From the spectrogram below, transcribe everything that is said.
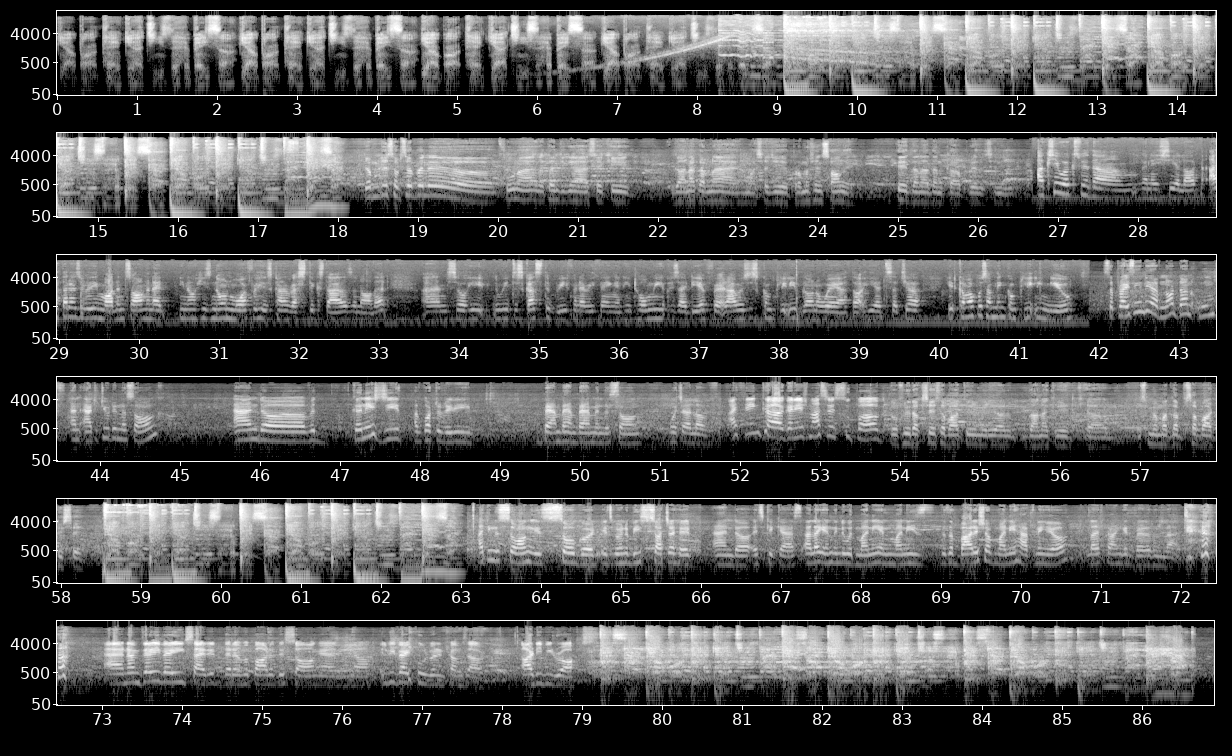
क्या बात है? क्या चीज़ है क्या बात है? क्या चीज़ है क्या बात है? क्या चीज़ है क्या चीज़ है क्या जब मुझे सबसे पहले फ़ोन आया, रतन जी के यहाँ से कि गाना करना है माशा जी, प्रमोशन सॉन्ग है। Actually, Akshay works with um, Ganeshi a lot. I thought it was a really modern song, and I, you know, he's known more for his kind of rustic styles and all that. And so he, we discussed the brief and everything, and he told me his idea for it, and I was just completely blown away. I thought he had such a, he had come up with something completely new. Surprisingly, I've not done oomph and attitude in a song, and uh, with Ganesh Ji, I've got to really bam, bam, bam in the song which I love. I think uh, Ganesh Master is superb. तो फिर अक्षय से बात हुई मेरी और गाना create किया इसमें मतलब सब आर्टिस्ट है क्या बात है क्या चीज है पैसा क्या बात है क्या चीज है पैसा I think the song is so good. It's going to be such a hit, and uh, it's kick-ass. I like anything to do with money, and money is there's a barish of money happening here. Life can't get better than that. And I'm very, very excited that I'm a part of this song, and uh, it'll be very cool when it comes out. RDB rocks.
